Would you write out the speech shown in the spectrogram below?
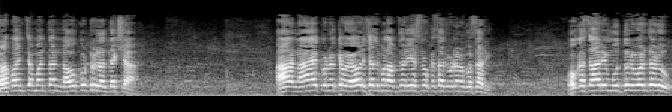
ప్రపంచమంతా నవ్వుకుంటున్నారు అధ్యక్ష. ఆ నాయకుని యొక్క వ్యవహారాలు మనం అబ్జర్వ్ చేసిన ఒకసారి చూడండి ఒకసారి. ఒకసారి ముద్దులు పెడతాడు.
